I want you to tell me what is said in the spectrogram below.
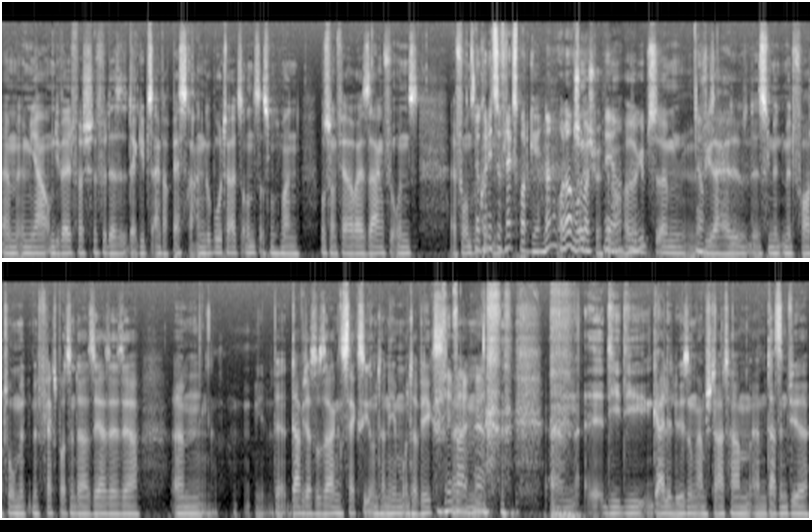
ähm, im Jahr um die Welt verschiffe. Da, da gibt es einfach bessere Angebote als uns. Das muss man, muss man fairerweise sagen für uns. Äh, für unsere da könnt ihr zu Flexport gehen, ne? oder? Zum Beispiel, genau. Also mhm. gibt es, ähm, ja. wie gesagt, das mit, mit Forto, mit, mit Flexport sind da sehr, sehr, sehr ähm, darf ich das so sagen, sexy Unternehmen unterwegs, Auf jeden ähm, Fall, ja. ähm, die, die geile Lösungen am Start haben. Ähm, da sind wir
